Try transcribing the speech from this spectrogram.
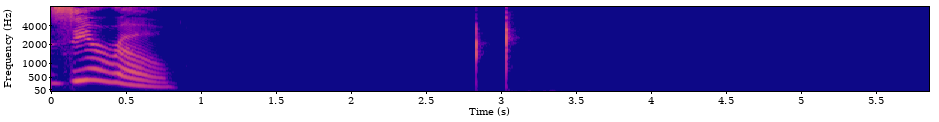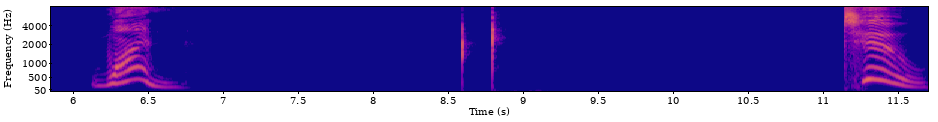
0 1 2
